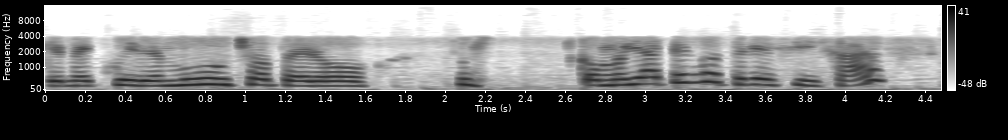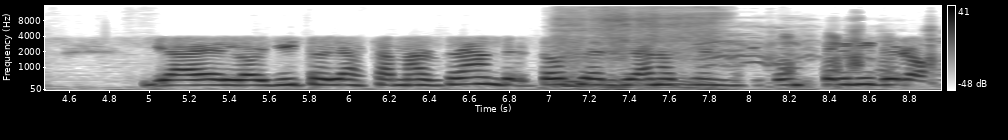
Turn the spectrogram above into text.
que me cuide mucho, pero pues como ya tengo tres hijas, ya el hoyito ya está más grande, entonces ya no tiene ningún peligro.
